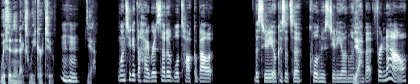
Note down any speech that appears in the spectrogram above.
within the next week or 2 Mm-hmm. Yeah. once you get the hybrid settled, we'll talk about the studio because it's a cool new studio in London. Yeah. But for now,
